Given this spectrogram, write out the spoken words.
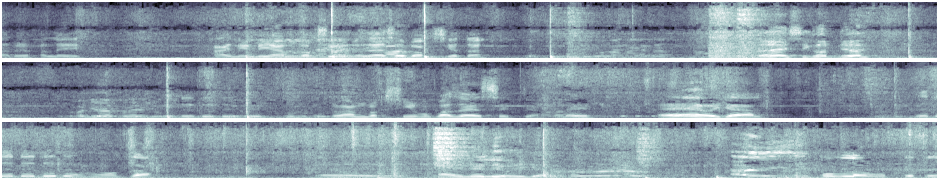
আৰু এফালে ফাইনেলি আনবক্সিং হৈ যায় আছে বক্স কেইটা। এই শিখৰ দিয় এইটো আনবক্সিং হ'ব যায় আছে এতিয়া। দে। এ, হৈ গ'ল। দে দে দে দে দে, মজা। ফাইনেলি হৈ গ'ল। এই পড়লাম ওটাতে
